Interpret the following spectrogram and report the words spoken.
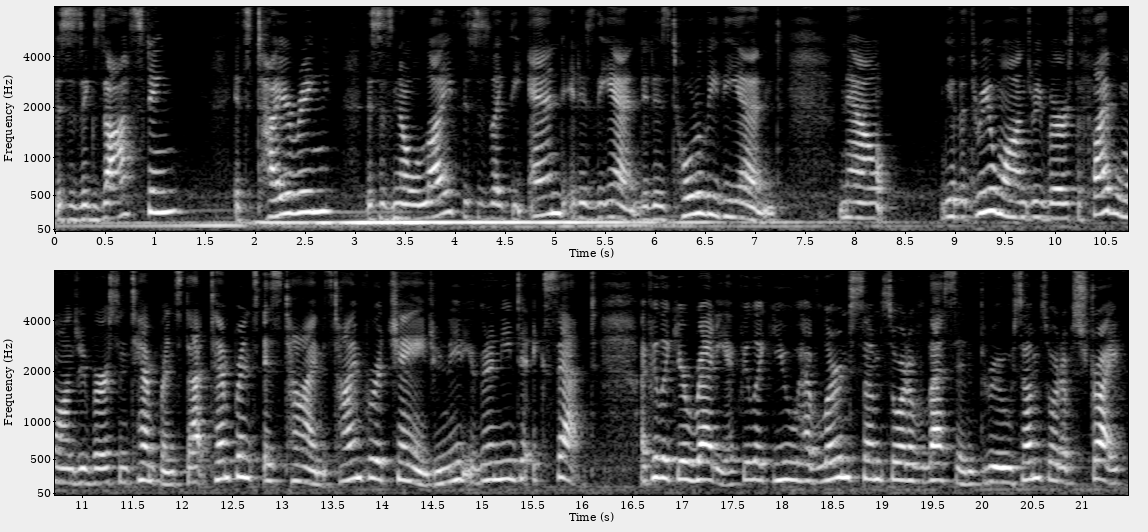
This is exhausting. It's tiring. This is no life. This is like the end. It is the end. It is totally the end. Now, we have the Three of Wands reversed, the Five of Wands reversed, and Temperance. That Temperance is time. It's time for a change. You need. You're going to need to accept. I feel like you're ready. I feel like you have learned some sort of lesson through some sort of strife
